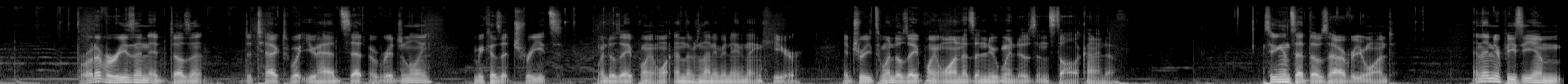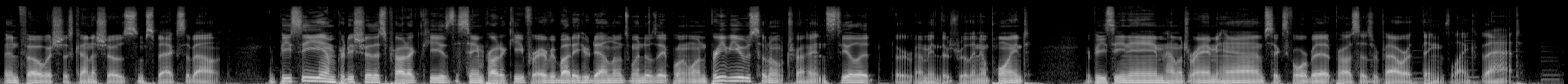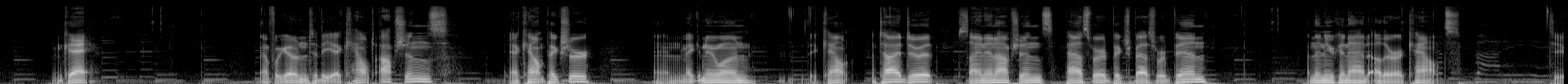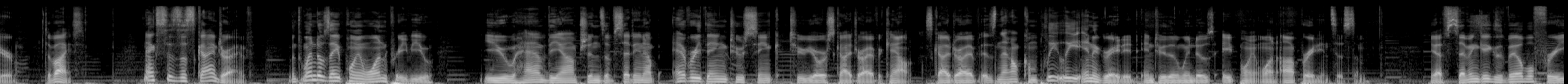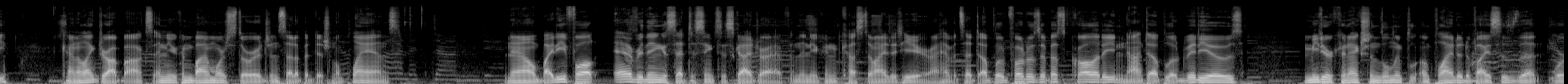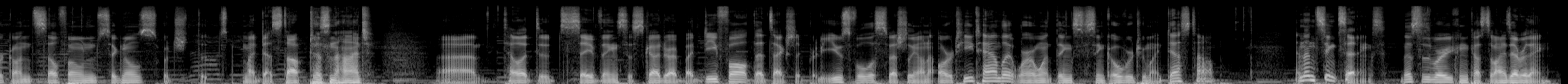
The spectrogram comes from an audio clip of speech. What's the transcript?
for whatever reason it doesn't detect what you had set originally because it treats Windows 8.1, and there's not even anything here. It treats Windows 8.1 as a new Windows install, kind of. So you can set those however you want. And then your PCM info, which just kind of shows some specs about your PC. I'm pretty sure this product key is the same product key for everybody who downloads Windows 8.1 preview, so don't try and steal it. Or, I mean, there's really no point. Your PC name, how much RAM you have, 64-bit, processor power, things like that. Okay. Now if we go into the account options, account picture, and make a new one, the account tied to it, sign in options, password, picture password, pin, and then you can add other accounts to your device. Next is the SkyDrive. With Windows 8.1 preview, you have the options of setting up everything to sync to your SkyDrive account. SkyDrive is now completely integrated into the Windows 8.1 operating system. You have 7 gigs available free, kind of like Dropbox, and you can buy more storage and set up additional plans. Now, by default, everything is set to sync to SkyDrive, and then you can customize it here. I have it set to upload photos at best quality, not to upload videos. Meter connections only apply to devices that work on cell phone signals, which my desktop does not. Uh, tell it to save things to SkyDrive by default. That's actually pretty useful, especially on an RT tablet where I want things to sync over to my desktop. And then sync settings. This is where you can customize everything.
